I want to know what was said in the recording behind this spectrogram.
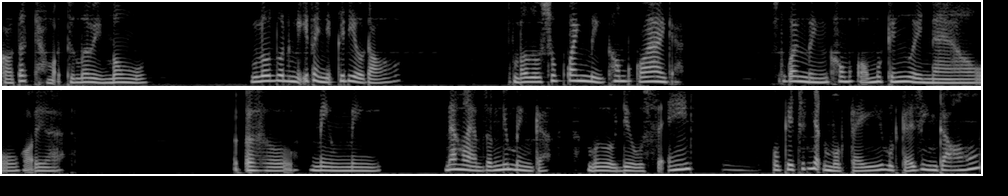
có tất cả mọi thứ mà mình mong muốn. Mình luôn luôn nghĩ về những cái điều đó. Mặc dù xung quanh mình không có ai cả. Xung quanh mình không có một cái người nào gọi là uh, mình mình đang làm giống như mình cả mọi người đều sẽ ok chấp nhận một cái một cái gì đó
